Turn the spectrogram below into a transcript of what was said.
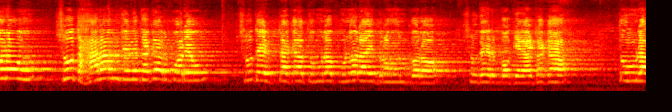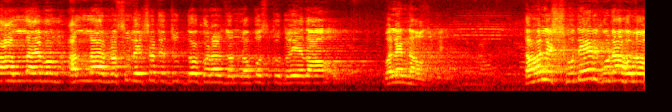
পরেও সুদ হারাম জেনে থাকার পরেও সুদের টাকা তোমরা পুনরায় গ্রহণ করো। সুদের বকেয়া টাকা তোমরা আল্লাহ এবং আল্লাহর রসুলের সাথে যুদ্ধ করার জন্য প্রস্তুত হয়ে দাও বলেন না তাহলে সুদের গুণা হলো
